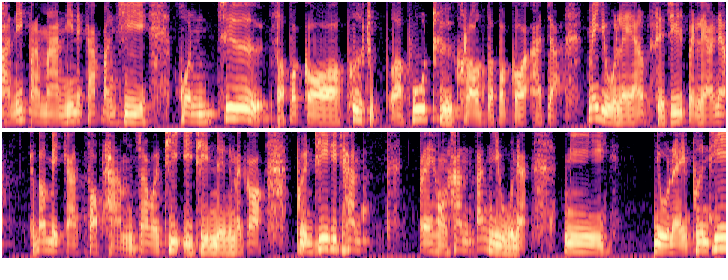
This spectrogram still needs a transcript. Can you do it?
อันนี้ประมาณนี้นะครับ บางทีคนชื่อสปกผู้ถือผู้ถือครองสปกอาจจะไม่อยู่แล้วเสียชีวิตไปแล้วเนี่ยก็ต้องมีการสอบถามเจ้าหน้าที่อีกทีหนึ่งแล้วก็พื้นที่ที่ท่านแปลงของท่านตั้งอยู่เนี่ยมีอยู่ในพื้นที่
